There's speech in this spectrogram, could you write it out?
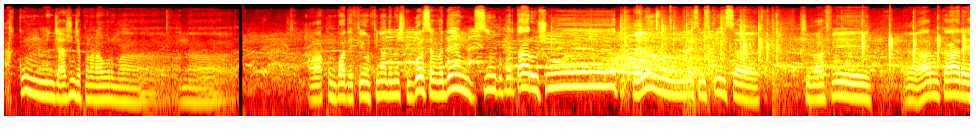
Acum mingea ajunge până la urmă în Acum poate fi un final de meci cu gol, să vedem, Simiu cu portarul, șut, pe lângă este respinsă și va fi aruncare,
